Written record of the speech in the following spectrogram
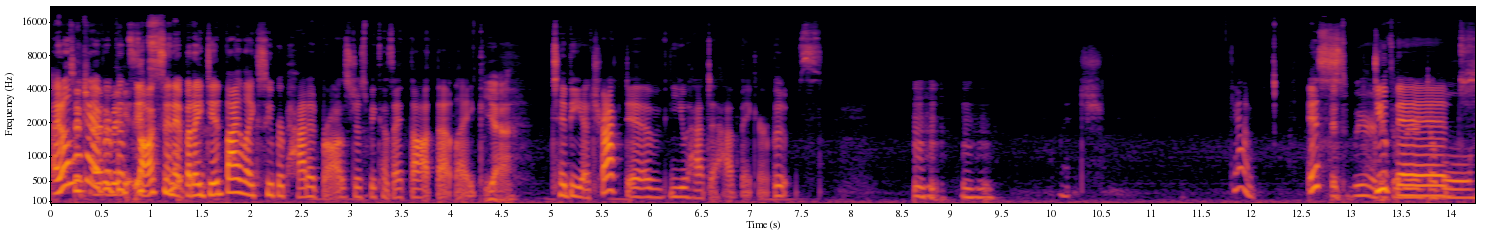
I don't think I ever put it- socks in so- it, but I did buy like super padded bras just because I thought that like yeah. to be attractive, you had to have bigger boobs. Mm-hmm. Mm-hmm. Which, yeah, it's It's weird. Stupid. It's a weird double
